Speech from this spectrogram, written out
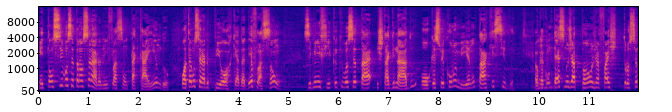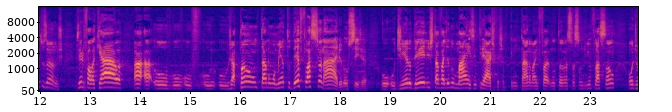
Então, se você está num cenário onde a inflação está caindo, ou até num cenário pior que é a da deflação, significa que você está estagnado ou que a sua economia não está aquecida. É o que uhum. acontece no Japão já faz trocentos anos. Ele fala que ah, a, a, o, o, o, o Japão está num momento deflacionário, ou seja, o, o, dinheiro dele está valendo mais, entre aspas, porque não está numa, não tá numa situação de inflação onde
